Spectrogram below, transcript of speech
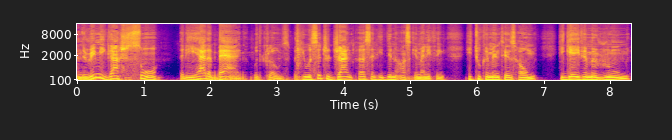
and the Ri Migash saw that he had a bag with clothes, but he was such a giant person, he didn't ask him anything. He took him into his home. He gave him a room.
